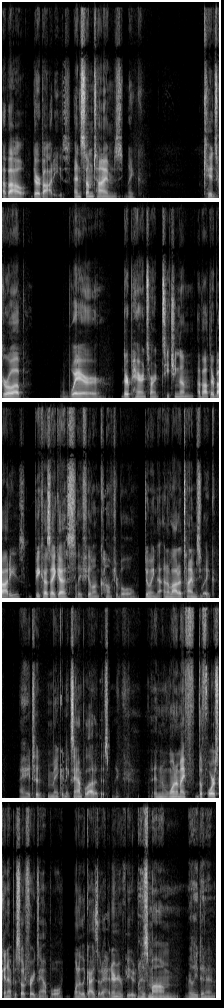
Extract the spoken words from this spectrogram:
about their bodies. And sometimes like kids grow up where their parents aren't teaching them about their bodies because I guess they feel uncomfortable doing that. And a lot of times like I hate to make an example out of this like in one of my the foreskin episode for example one of the guys that i had interviewed his mom really didn't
